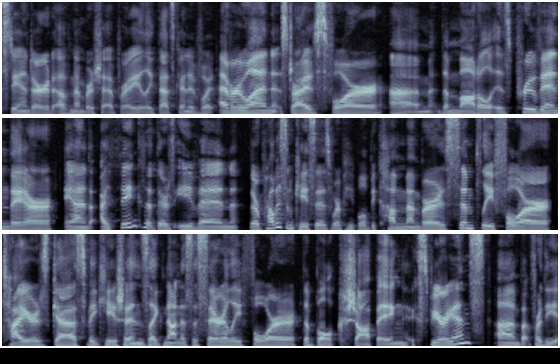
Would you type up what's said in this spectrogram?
standard of membership, right? Like that's kind of what everyone strives for. Um, the model is proven there. And I think that there's even, there are probably some cases where people become members simply for tires, gas, vacations, like not necessarily for the bulk shopping experience, um, but for the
